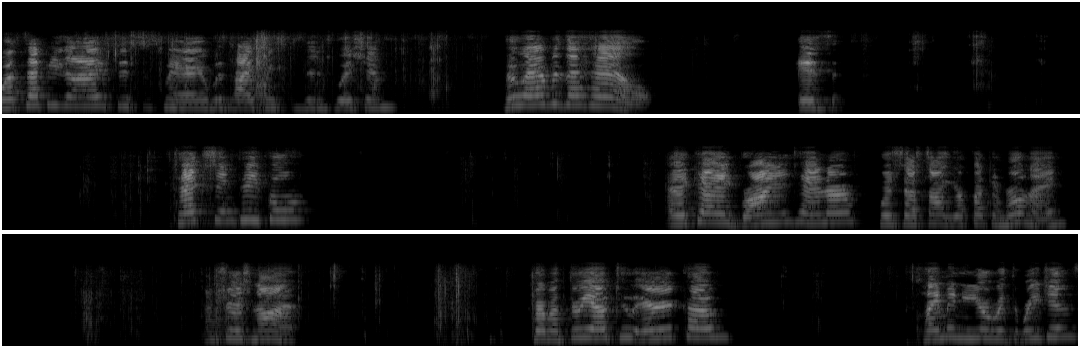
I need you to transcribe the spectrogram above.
What's up, you guys? This is Mary with High Priestess Intuition. Whoever the hell is texting people, aka Brian Tanner, which that's not your fucking real name. I'm sure it's not. From a 302 area code, claiming you're with Regions,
